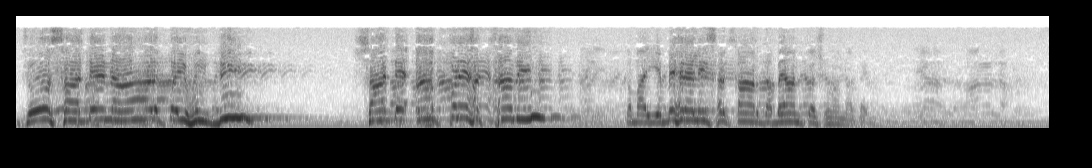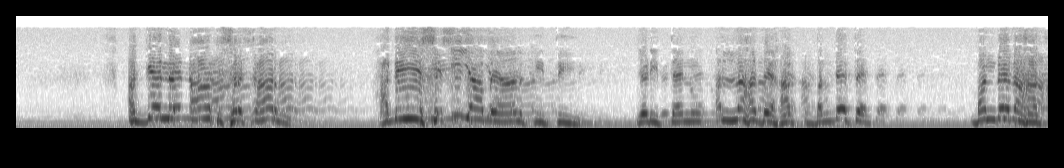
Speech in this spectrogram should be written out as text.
جو سڈے پی ہوں سڈے اپنے ہاتھوں کی کمائی ہے۔ میرے لیے سرکار کا بیان پہ سنانا پہلے۔ اگے نے آپ سرکار نے حدیث یا بیان کیتی جڑی تینوں اللہ دے حق بندے تے، بندے دا حق۔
